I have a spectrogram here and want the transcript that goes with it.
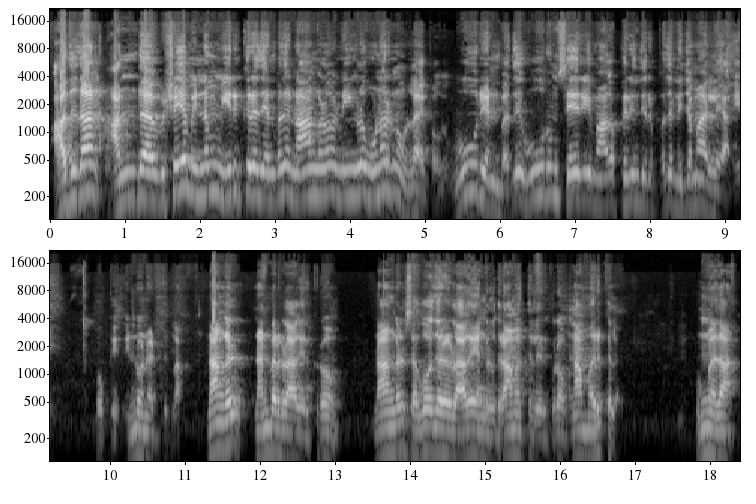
அதுதான் அந்த விஷயம் இன்னும் இருக்கிறது என்பதை நாங்களோ நீங்களோ உணரணும்ல இப்போ. ஊர் என்பது ஊரும் சேரியுமாக பிரிந்திருப்பது நிஜமா இல்லையா? ஓகே இன்னொன்று எடுத்துக்கலாம். நாங்கள் நண்பர்களாக இருக்கிறோம். நாங்கள் சகோதரர்களாக எங்கள் கிராமத்தில் இருக்கிறோம். நாம் மறுக்கலை. உண்மைதான்.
